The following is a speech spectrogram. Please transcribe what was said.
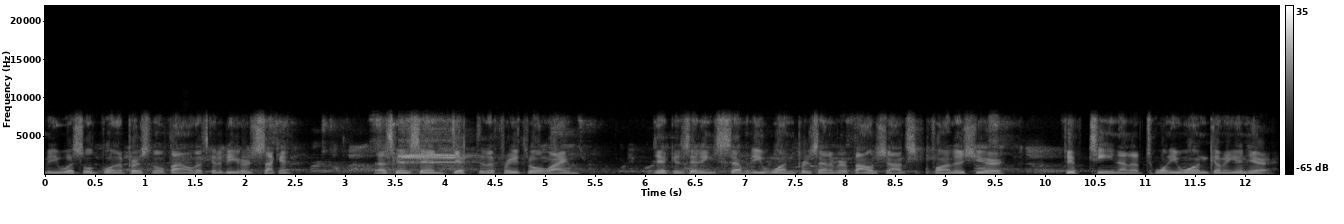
be whistled for the personal foul. That's going to be her second. That's going to send Dick to the free throw line. Dick is hitting 71% of her foul shots so far this year. 15 out of 21 coming in here.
